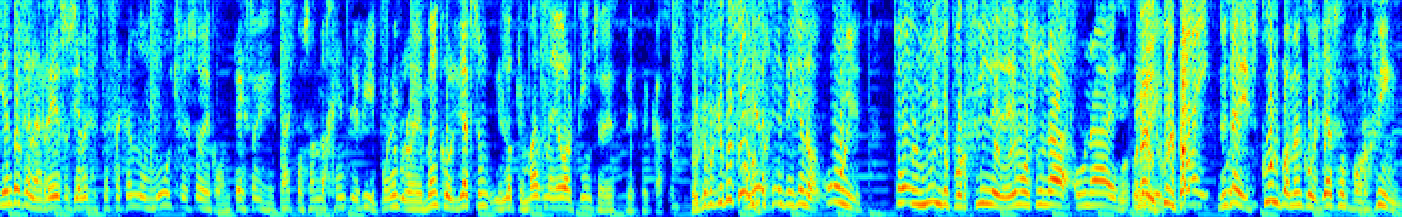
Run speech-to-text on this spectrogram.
siento que en las redes sociales se está sacando mucho eso de contexto y se está acosando a gente. Sí, por ejemplo, lo de Michael Jackson es lo que más me ha llevado al pincho de, de este caso. ¿Por qué? ¿Por qué pasó? Ha habido gente diciendo, uy, todo el mundo por fin le debemos una, una, este, Una disculpa. Una disculpa a Michael Jackson por fin.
